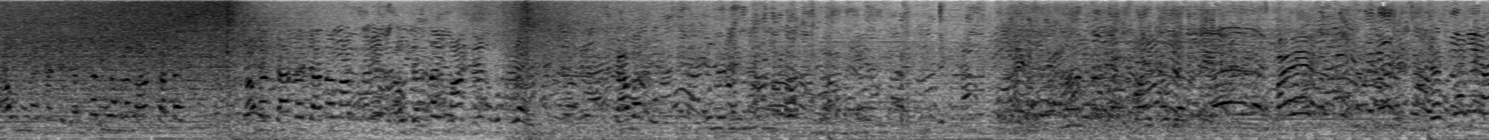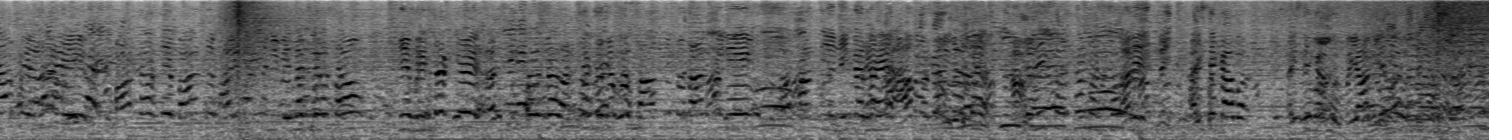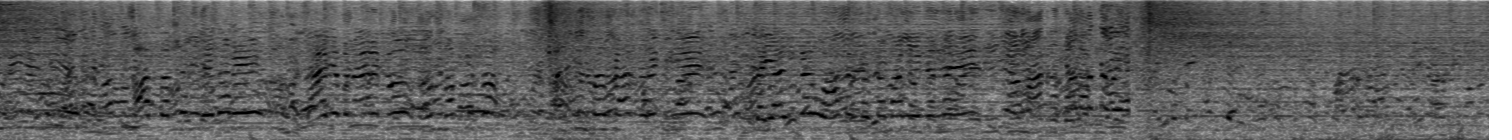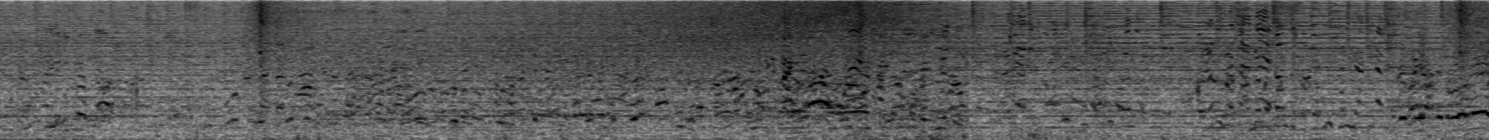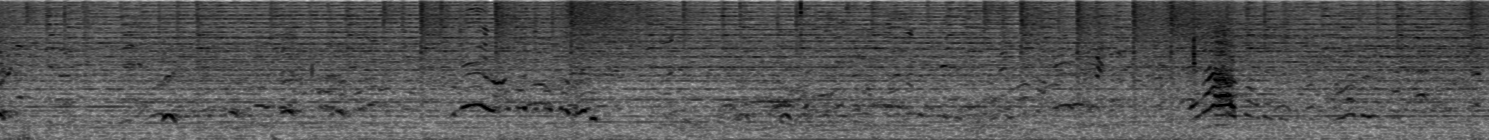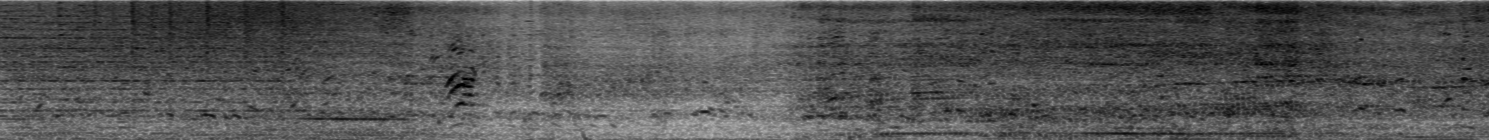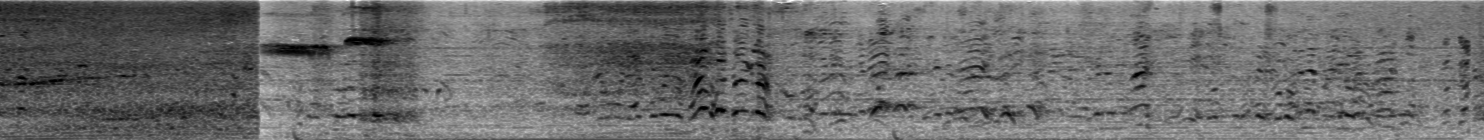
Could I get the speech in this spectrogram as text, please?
जितना भी हम लोग मांग करता है। कामा ज़्यादा ज़्यादा मांग करें और जितना ही मांग करें, वो पूरा हो? मैं आया है बात से भाई मैं से निवेदन करता हूँ कि मृतक के अच्छा को प्रदान के लिए नहीं कर रहे हैं। आप है। अरे, नहीं, ऐसे का ऐसे का भैया आप सबसे निवेदन है। धैर्य बनाए रखो। सबके सब अंतिम संस्कार करें के लिए तैयारी करो, वहाँ पर सम्मान लेकर रहे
